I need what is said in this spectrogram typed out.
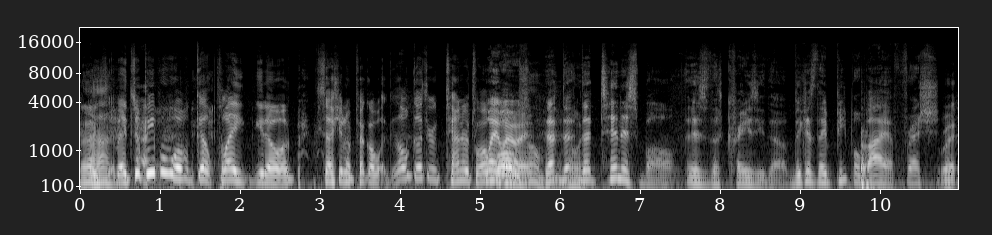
Uh-huh. And So people will go play, you know, a session of pickleball. They'll go through ten or twelve Wait, balls. wait, wait. Oh, the, the, the tennis ball is the crazy though because they people buy a fresh Right.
